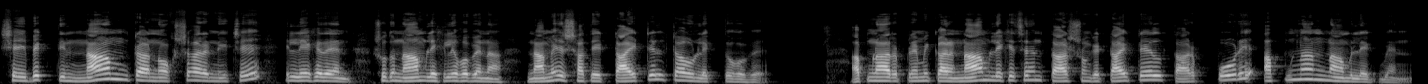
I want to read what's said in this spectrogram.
সেই ব্যক্তির নামটা নকশার নিচে লিখে দেন। শুধু নাম লিখলে হবে না, নামের সাথে টাইটেলটাও লিখতে হবে। আপনার প্রেমিকার নাম লিখেছেন, তার সঙ্গে টাইটেল, তারপরে আপনার নাম লিখবেন।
